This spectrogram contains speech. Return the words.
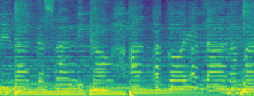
ng ipinagdasal Ikaw at ako'y akda ng may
